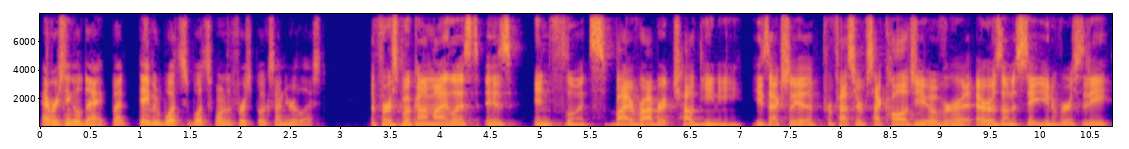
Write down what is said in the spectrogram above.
every single day. But David, what's what's one of the first books on your list? The first book on my list is Influence by Robert Cialdini. He's actually a professor of psychology over at Arizona State University.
